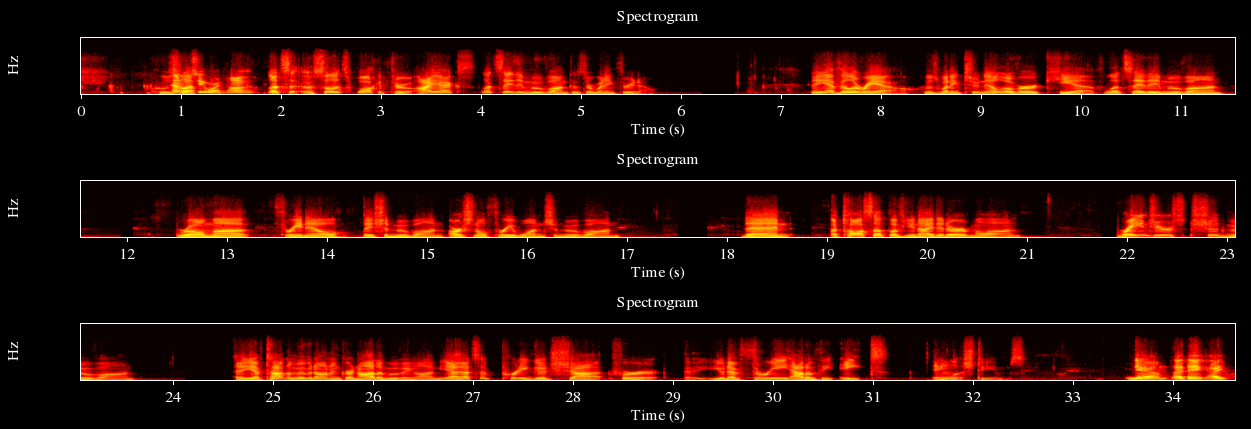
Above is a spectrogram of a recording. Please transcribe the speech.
who's I don't left? see why not. let's uh, so let's walk it through. Ajax, let's say they move on because they're winning 3 0. Then you have Villarreal, who's winning 2 0 over Kiev. Let's say they move on. Roma 3 0, they should move on. Arsenal 3 1 should move on. Then a toss up of United or Milan. Rangers should move on. And you have Tottenham moving on and Granada moving on. Yeah, that's a pretty good shot for. Uh, you'd have three out of the eight English teams. Yeah, I think I.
